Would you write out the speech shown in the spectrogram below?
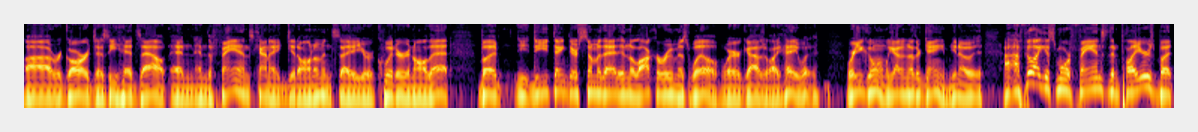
uh, regards as he heads out, and and the fans kind of get on him and say you're a quitter and all that. But do you think there's some of that in the locker room as well, where guys are like, hey, what? Where are you going? We got another game. You know, I, feel like it's more fans than players, but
